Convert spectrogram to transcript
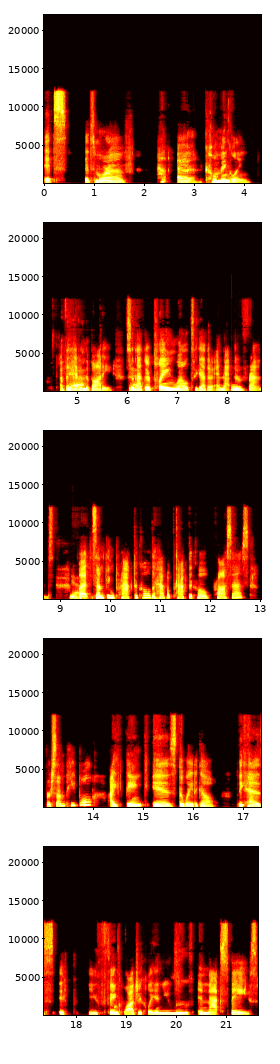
it's it's more of a commingling of the yeah. head and the body so yeah. that they're playing well together and that mm. they're friends yeah. but something practical to have a practical process for some people I think is the way to go. Because if you think logically and you move in that space,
